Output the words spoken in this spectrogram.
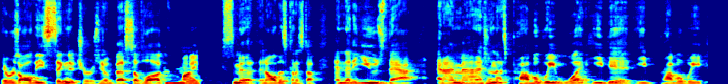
there was all these signatures, you know, best of luck, mm-hmm. Mike Smith, and all this kind of stuff. And that he used that. And I imagine that's probably what he did. He probably,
